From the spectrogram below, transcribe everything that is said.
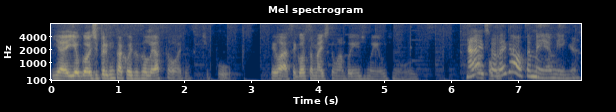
E aí, eu gosto de perguntar coisas aleatórias. Tipo, Sei lá, você gosta mais de tomar banho de manhã ou de noite. Ah, isso é legal também, amiga.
